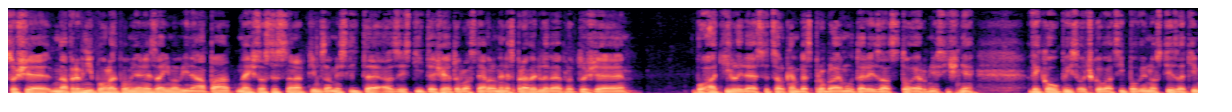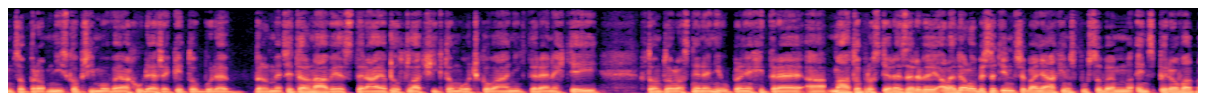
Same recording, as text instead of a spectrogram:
Což je na první pohled poměrně zajímavý nápad, než zase se nad tím zamyslíte a zjistíte, že je to vlastně velmi nespravedlivé, protože bohatí lidé se celkem bez problémů tedy za 100 eur měsíčně vykoupí z očkovací povinnosti, zatímco pro nízkopříjmové a chudé řeky to bude velmi citelná věc, která je dotlačí k tomu očkování, které nechtějí. V tom to vlastně není úplně chytré a má to prostě rezervy, ale dalo by se tím třeba nějakým způsobem inspirovat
